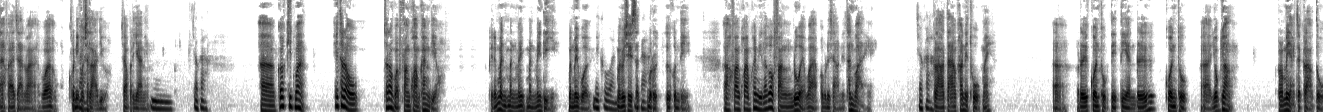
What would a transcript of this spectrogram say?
นะพระอาจารย์ว่าว่าคนนี้เขาฉลาดอยู่เจ้าปริยาเนี่ยอืมเจ้าค่ะอ่าก็คิดว่า เอ๊ะถ้าเราถ้าเราแบบฟังความข้างเดียวเห็นว่ามันมันไม่มันไม่ดี มันไม่เวิร์กไม่ควรมันไม่ใช่สัตเจ้าค่ะบุรุษคือคนดีอ่าฟังความข้างนี้แล้วก็ฟังด้วยว่าพระพุทธเจ้าเนี่ยท่านว่ายังไงเจ้าค่ะ กล่าวตามเขาเนี่ยถูกไหมอ่าหรือควรถูกติเตียนหรือควรถูกอ่ายกย่อง เพราะไม่อยากจะกล่าวตู่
